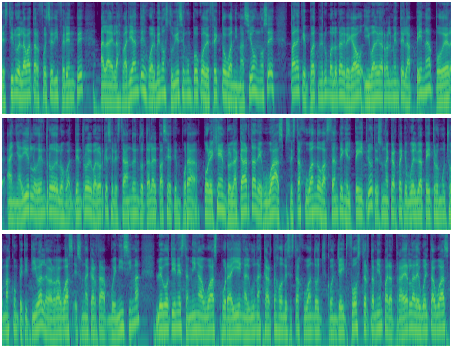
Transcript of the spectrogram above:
estilo del avatar fuese diferente a la de las variantes o al menos tuviesen un poco de efecto o animación, no sé, para que pueda tener un valor agregado y valga realmente la pena poder añadirlo dentro, de los, dentro del valor que se le está dando en total al pase de temporada. Por ejemplo, la carta de Wasp se está jugando bastante en el Patriot, es una carta que vuelve a Patriot mucho más competitiva, la verdad Wasp es una carta buenísima. Luego tienes también a Wasp por ahí en algunas cartas donde se está jugando con Jade Foster también para traerla de vuelta a Wasp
